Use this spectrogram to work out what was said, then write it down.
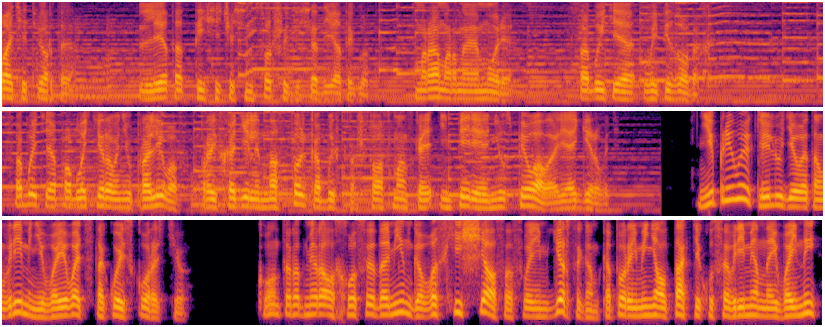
Глава 4. Лето 1769 год. Мраморное море. События в эпизодах. События по блокированию проливов происходили настолько быстро, что Османская империя не успевала реагировать. Не привыкли люди в этом времени воевать с такой скоростью. Контр-адмирал Хосе Доминго восхищался своим герцогом, который менял тактику современной войны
